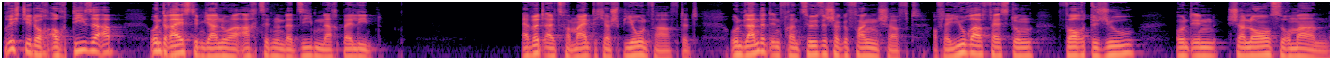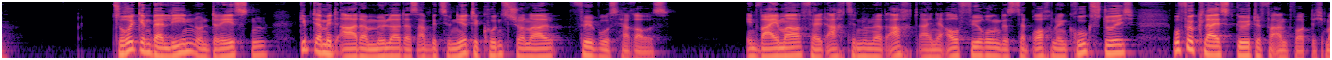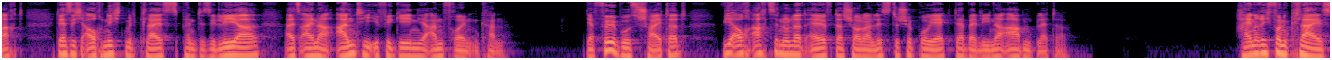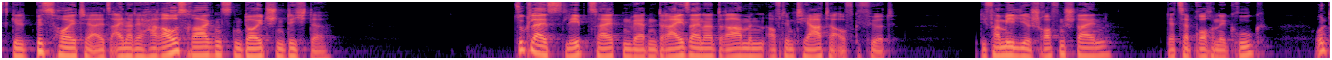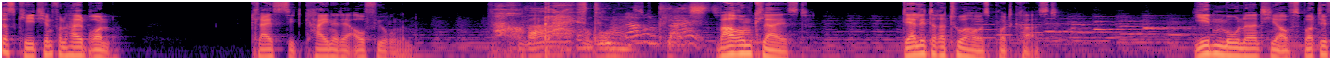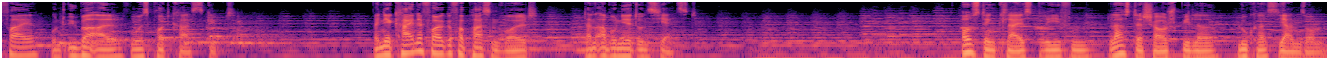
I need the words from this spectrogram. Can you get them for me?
bricht jedoch auch diese ab und reist im Januar 1807 nach Berlin. Er wird als vermeintlicher Spion verhaftet und landet in französischer Gefangenschaft auf der Jurafestung Fort de Joux und in Chalon-sur-Marne. Zurück in Berlin und Dresden gibt er mit Adam Müller das ambitionierte Kunstjournal Phoebus heraus. In Weimar fällt 1808 eine Aufführung des zerbrochenen Krugs durch, wofür Kleist Goethe verantwortlich macht, der sich auch nicht mit Kleists Penthesilea als einer Anti-Iphigenie anfreunden kann. Der Phoebus scheitert, wie auch 1811 das journalistische Projekt der Berliner Abendblätter. Heinrich von Kleist gilt bis heute als einer der herausragendsten deutschen Dichter. Zu Kleists Lebzeiten werden drei seiner Dramen auf dem Theater aufgeführt. Die Familie Schroffenstein, Der zerbrochene Krug und Das Käthchen von Heilbronn. Kleist sieht keine der Aufführungen. Warum Kleist? Warum Kleist? Der Literaturhaus-Podcast. Jeden Monat hier auf Spotify und überall, wo es Podcasts gibt. Wenn ihr keine Folge verpassen wollt, dann abonniert uns jetzt. Aus den Kleistbriefen las der Schauspieler Lukas Jansson.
